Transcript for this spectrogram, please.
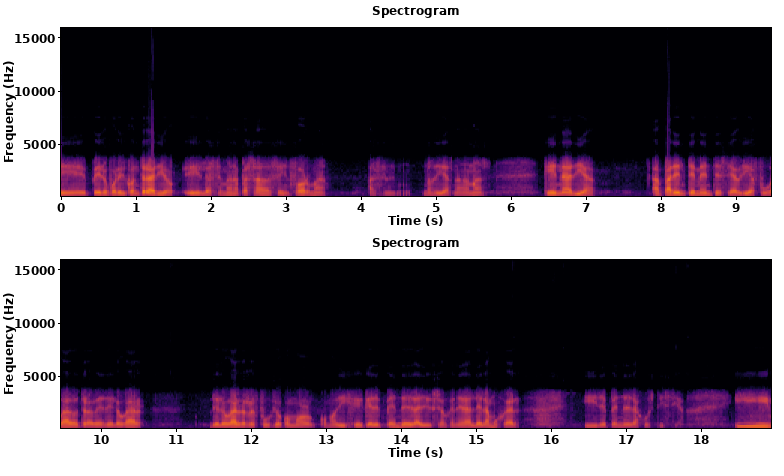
Eh, pero por el contrario, eh, la semana pasada se informa, hace unos días nada más, que Nadia aparentemente se habría fugado a través del hogar del hogar de refugio, como, como dije, que depende de la Dirección General de la Mujer y depende de la justicia. Y,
